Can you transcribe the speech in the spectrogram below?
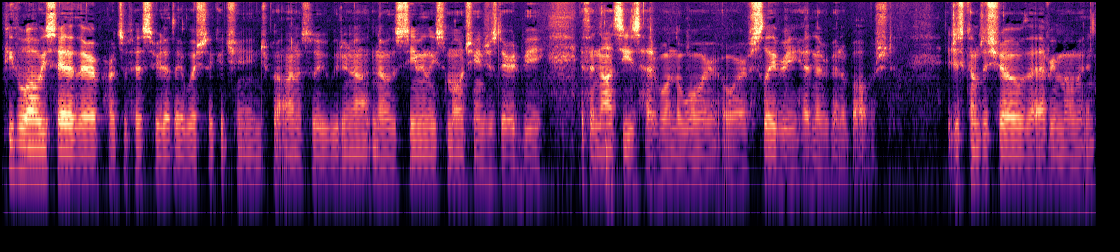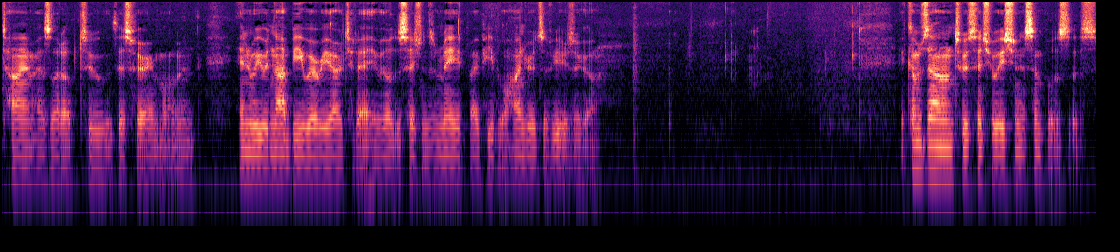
People always say that there are parts of history that they wish they could change, but honestly, we do not know the seemingly small changes there would be if the Nazis had won the war or if slavery had never been abolished. It just comes to show that every moment in time has led up to this very moment, and we would not be where we are today without decisions made by people hundreds of years ago. It comes down to a situation as simple as this.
